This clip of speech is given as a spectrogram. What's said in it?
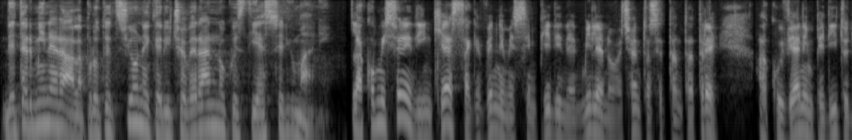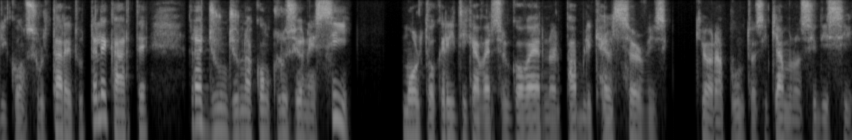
determinerà la protezione che riceveranno questi esseri umani. La commissione di inchiesta che venne messa in piedi nel 1973, a cui viene impedito di consultare tutte le carte, raggiunge una conclusione sì molto critica verso il governo e il Public Health Service, che ora appunto si chiamano CDC,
